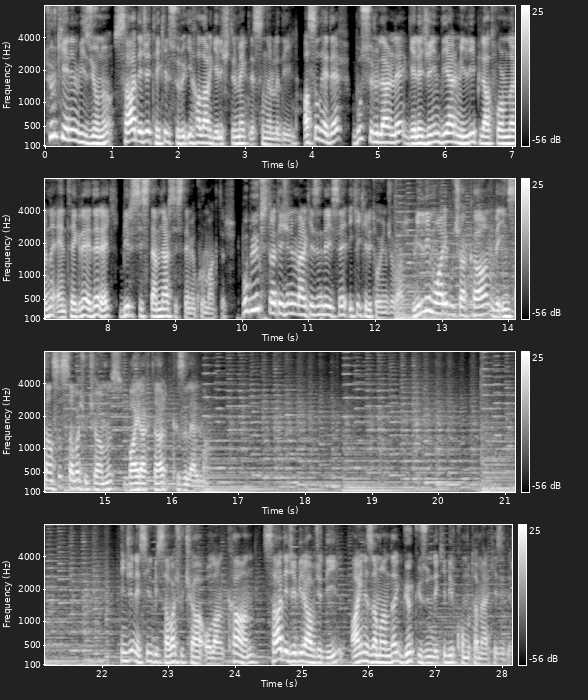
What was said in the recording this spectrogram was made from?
Türkiye'nin vizyonu sadece tekil sürü İHA'lar geliştirmekle sınırlı değil. Asıl hedef bu sürülerle geleceğin diğer milli platformlarını entegre ederek bir sistemler sistemi kurmaktır. Bu büyük stratejinin merkezinde ise iki kilit oyuncu var. Milli Muharip Uçak Kaan ve insansız savaş uçağımız Bayraktar Kızıl Elma. İkinci nesil bir savaş uçağı olan Kaan sadece bir avcı değil, aynı zamanda gökyüzündeki bir komuta merkezidir.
